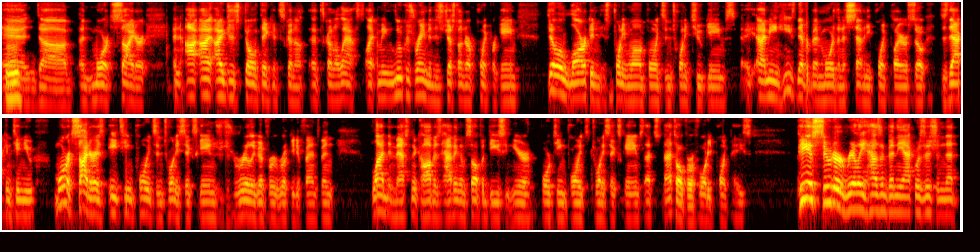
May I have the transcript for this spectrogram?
And, mm-hmm. uh, and Mort Seider and I, I, I just don't think it's gonna it's gonna last. Like I mean, Lucas Raymond is just under a point per game. Dylan Larkin is 21 points in 22 games. I mean, he's never been more than a 70 point player. So does that continue? Moritz Seider has 18 points in 26 games, which is really good for a rookie defenseman. Vladimir Namestnikov is having himself a decent year, 14 points, 26 games. That's that's over a 40 point pace. Pius Suter really hasn't been the acquisition that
